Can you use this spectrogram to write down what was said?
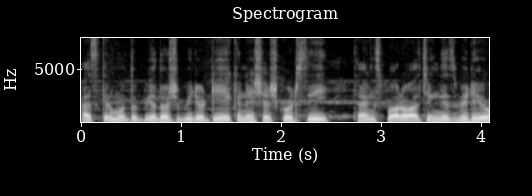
আজকের মতো প্রিয় দর্শক, ভিডিওটি এখানে শেষ করছি। Thanks for watching this video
